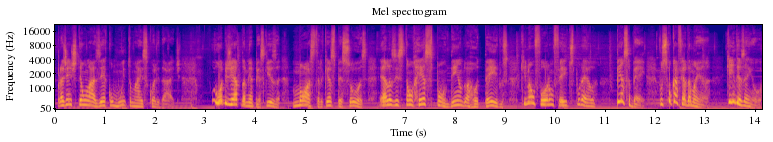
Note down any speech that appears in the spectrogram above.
para a gente ter um lazer com muito mais qualidade. O objeto da minha pesquisa mostra que as pessoas elas estão respondendo a roteiros que não foram feitos por ela. Pensa bem, o seu café da manhã, quem desenhou?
